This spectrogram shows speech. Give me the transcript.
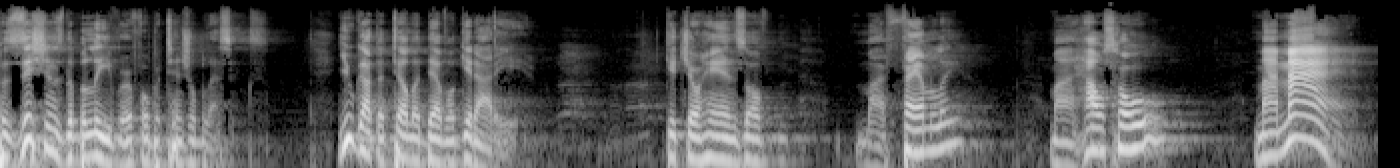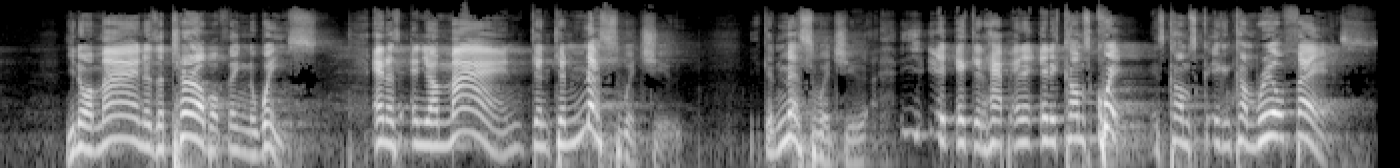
positions the believer for potential blessings. You got to tell the devil, get out of here. Get your hands off my family, my household, my mind. You know, a mind is a terrible thing to waste. And, and your mind can, can mess with you. It can mess with you. It, it can happen, and it, and it comes quick. It, comes, it can come real fast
